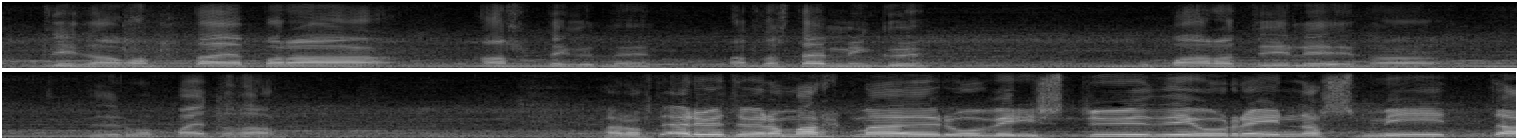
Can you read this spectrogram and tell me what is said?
allir, það vantæði bara allt einhvern veginn, alla stemmingu og bara átti í liði, það, við þurfum að bæta það. Það er oft erfitt að vera markmaður og vera í stuði og reyna að smita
